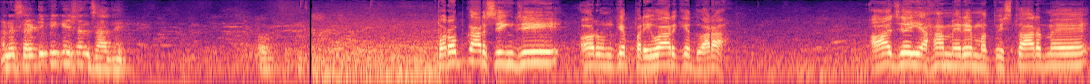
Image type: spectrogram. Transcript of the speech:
અને સર્ટિફિકેશન સાથે परोपकार सिंह जी और उनके परिवार के द्वारा आज यहाँ मेरे मत विस्तार में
